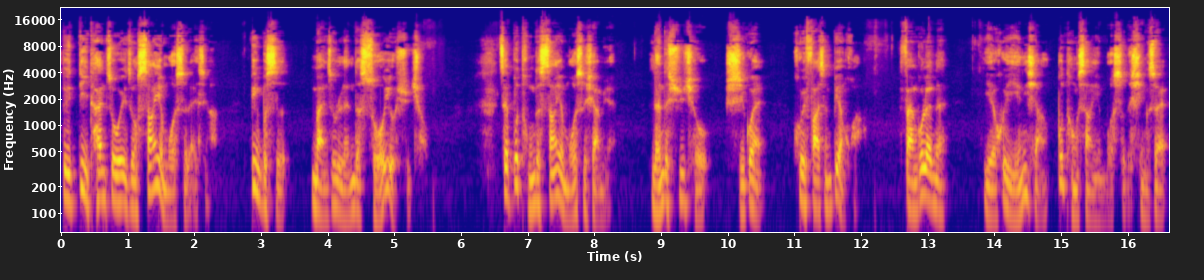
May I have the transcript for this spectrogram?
对地摊作为一种商业模式来讲，并不是满足人的所有需求。在不同的商业模式下面，人的需求习惯会发生变化，反过来呢，也会影响不同商业模式的兴衰。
